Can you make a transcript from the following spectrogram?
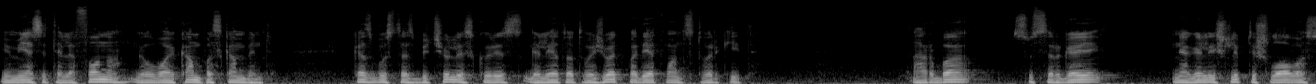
jumiesi telefoną, galvoji, kam paskambinti. Kas bus tas bičiulis, kuris galėtų atvažiuoti, padėti man sutvarkyti. Arba susirgai, negali išlipti iš lovos,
